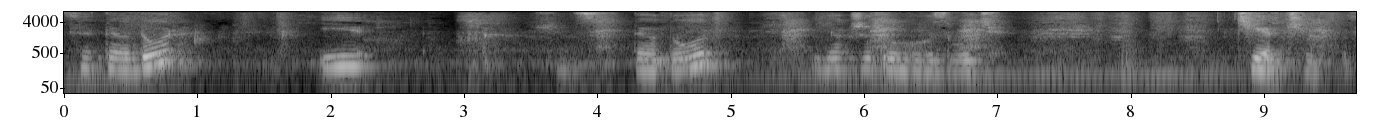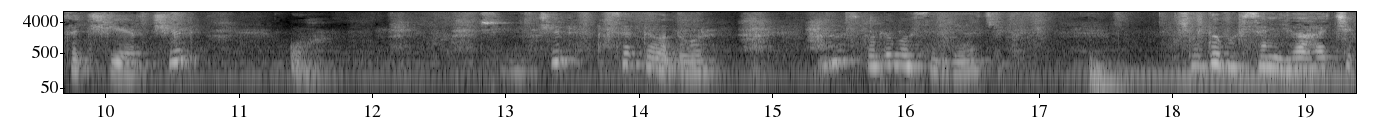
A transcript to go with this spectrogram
Це Теодор і Теодор. Як же другого звуть? Черчилль. Це Черчилль. О, Черчилль. А це Теодор. Ну, сподобався м'ячик. Сподобався м'ячик.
